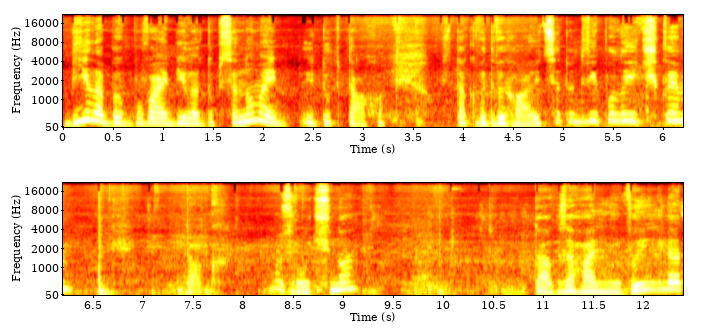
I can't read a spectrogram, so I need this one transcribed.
біла, буває біла дубсанома і і дуб тахо. Так видвигаються тут дві полички. Так, ну зручно. Так, загальний вигляд,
